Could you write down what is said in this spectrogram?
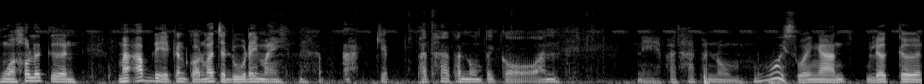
หัวเขาเหลือเกิน มาอัปเดตกันก่อนว่าจะดูได้ไหมนะครับอะเก็บพระธาตุพนมไปก่อนนี่พระธาตุพนมโอ้ยสวยงามเหลือเกิน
